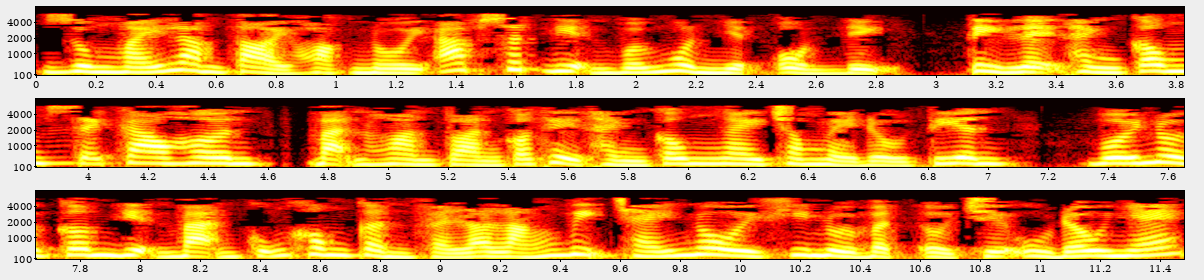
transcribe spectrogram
Dùng máy làm tỏi hoặc nồi áp suất điện với nguồn nhiệt ổn định, tỷ lệ thành công sẽ cao hơn, bạn hoàn toàn có thể thành công ngay trong ngày đầu tiên. Với nồi cơm điện bạn cũng không cần phải lo lắng bị cháy nồi khi nồi bật ở chế ủ đâu nhé.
